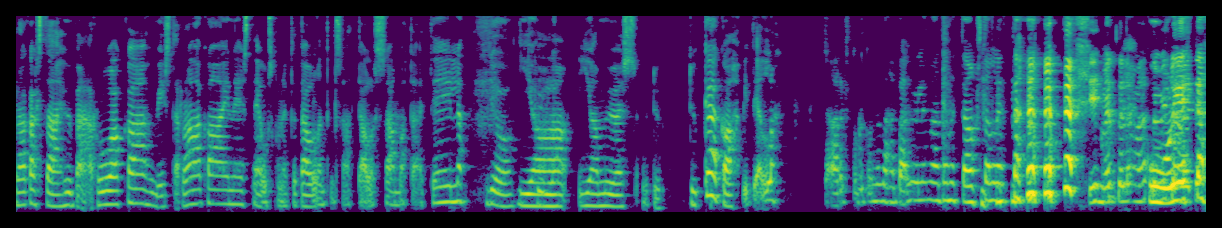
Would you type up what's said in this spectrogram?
rakastaa hyvää ruokaa, hyvistä raaka-aineista ja uskon, että Taulantilla saattaa olla sama tai teillä. Joo, Ja, kyllä. ja myös ty- tykkää kahvitella. Aris tuli tuonne vähän päivyilemään tuonne taustalle, että Ihmettelemään, että kuuli, ehkä,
